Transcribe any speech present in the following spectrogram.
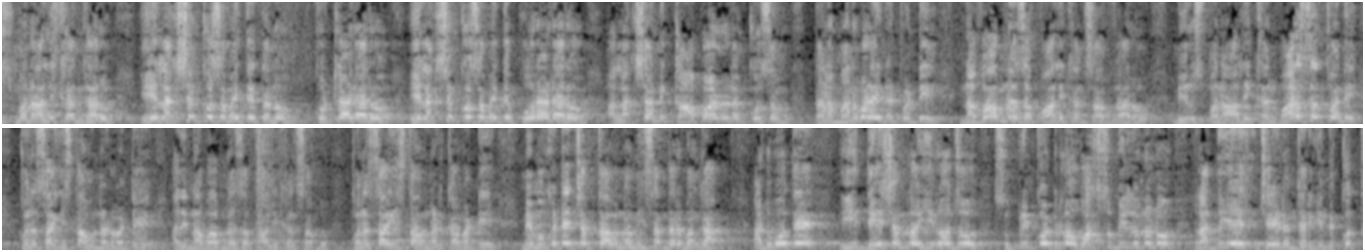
ఉస్మాన్ అలీ ఖాన్ గారు ఏ లక్ష్యం కోసం అయితే తను కొట్లాడారో ఏ లక్ష్యం కోసం అయితే పోరాడారో ఆ లక్ష్యాన్ని కాపాడడం కోసం తన మనవడైనటువంటి నవాబ్ నజాబ్ అలీ ఖాన్ సాబ్ గారు మీర్ ఉస్మాన్ అలీ ఖాన్ వారసత్వాన్ని కొనసాగిస్తా ఉన్నాడు అంటే అది నవాబ్ నజాబ్ అలీ ఖాన్ సాబ్ కొనసాగిస్తా ఉన్నాడు కాబట్టి మేము ఒకటే చెప్తా ఉన్నాం ఈ సందర్భంగా. అటుపోతే ఈ దేశంలో ఈరోజు సుప్రీంకోర్టులో వక్స్ బిల్లులను రద్దు చేయడం జరిగింది. కొత్త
